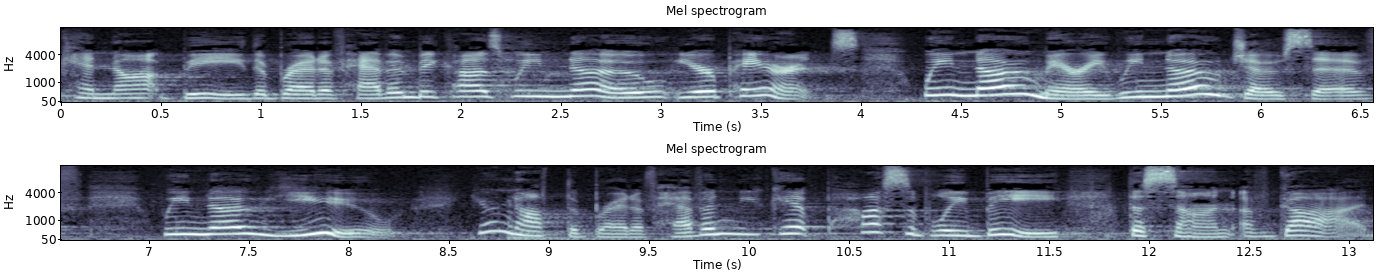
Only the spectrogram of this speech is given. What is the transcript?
cannot be the bread of heaven because we know your parents. We know Mary. We know Joseph. We know you. You're not the bread of heaven. You can't possibly be the Son of God.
